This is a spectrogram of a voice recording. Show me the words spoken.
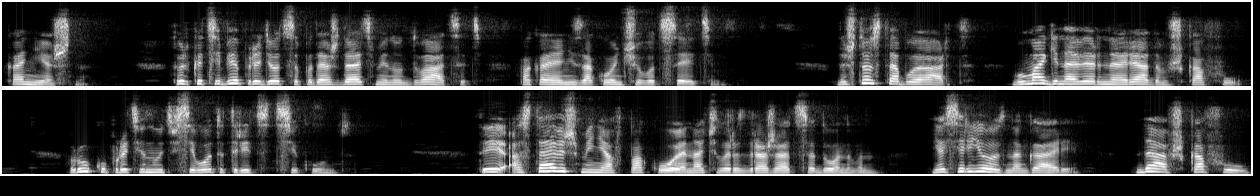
Конечно. Только тебе придется подождать минут двадцать, пока я не закончу вот с этим. Да что с тобой, Арт? Бумаги, наверное, рядом, в шкафу. Руку протянуть всего-то тридцать секунд. Ты оставишь меня в покое, начал раздражаться Донован. Я серьезно, Гарри. Да, в шкафу.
